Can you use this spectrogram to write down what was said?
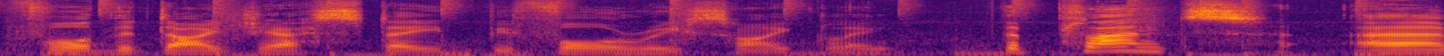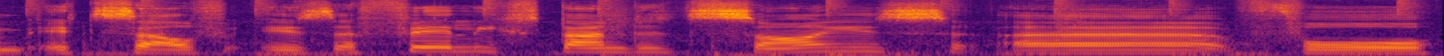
for the digestate before recycling. The plant um, itself is a fairly standard size uh, for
